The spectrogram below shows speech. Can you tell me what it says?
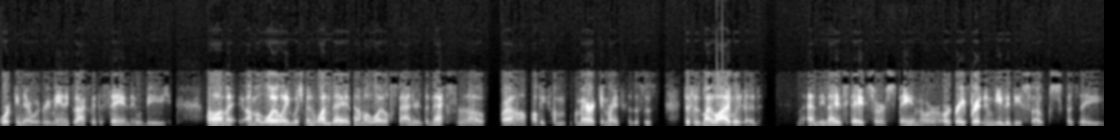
working there would remain exactly the same. They would be, oh, I'm a, I'm a loyal Englishman one day, then I'm a loyal Spaniard the next, and then oh, well, I'll become American, right? Because this is this is my livelihood. And the United States or Spain or, or Great Britain needed these folks because they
